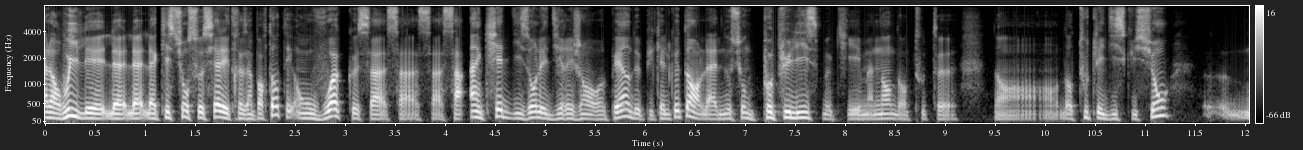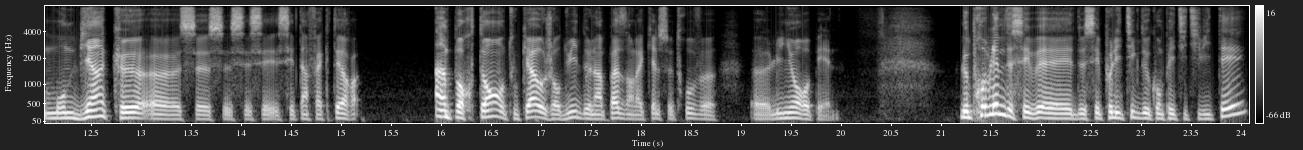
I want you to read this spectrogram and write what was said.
Alors oui, la, question sociale est très importante et on voit que ça, inquiète, disons, les dirigeants européens depuis quelque temps. La notion de populisme qui est maintenant dans, dans, toutes les discussions euh, montre bien que euh, c'est un facteur important, en tout cas aujourd'hui, de l'impasse dans laquelle se trouve euh, l'Union européenne. Le problème de ces, politiques de compétitivité,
